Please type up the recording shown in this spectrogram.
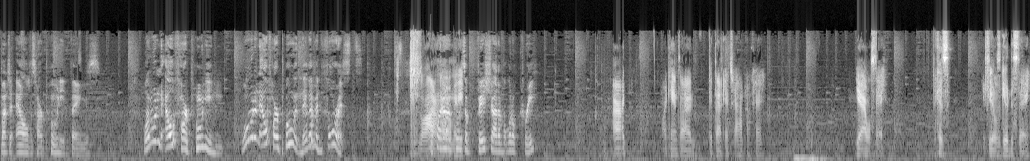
bunch of elves harpooning things. What would an elf harpooning? What would an elf harpoon? They live in forests. I don't know. harpoon Maybe some fish out of a little creek. I, why can't I get that itch out? Okay. Yeah, I will stay because it feels good to stay.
